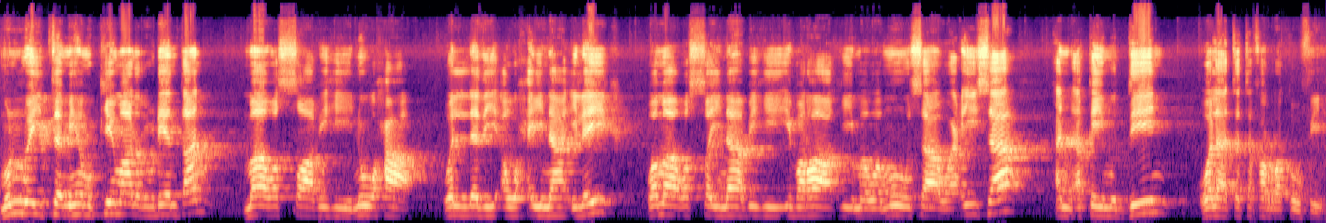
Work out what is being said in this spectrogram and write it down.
முன்வைத்த மிக முக்கியமான ஒரு விடயம்தான் மா வஸ்ஸாபிஹி நூஹா வல்லதி அவுஹைனா இலைக் வமா وصينا به إبراهيم وموسى وعيسى أن ஈசா الدين ولا تتفرقوا فيه.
